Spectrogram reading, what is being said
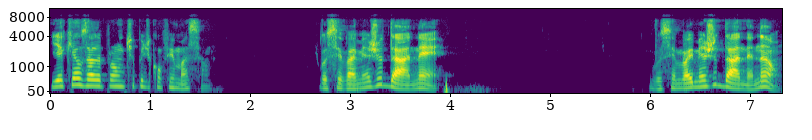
E aqui é usado para um tipo de confirmação. Você vai me ajudar, né? Você vai me ajudar, né? Não.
